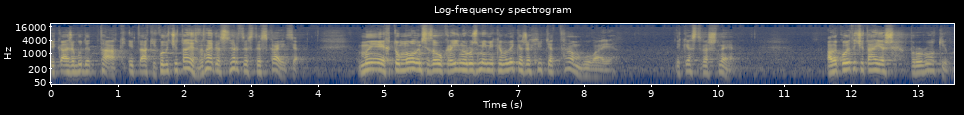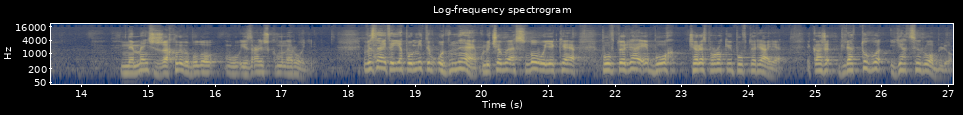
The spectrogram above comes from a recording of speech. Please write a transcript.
І каже, буде так і так. І коли читаєш, ви знаєте, серце стискається. Ми, хто молимося за Україну, розуміємо, яке велике жахіття там буває, яке страшне. Але коли ти читаєш пророків, не менш жахливе було у ізраїльському народі. Ви знаєте, я помітив одне ключове слово, яке повторяє Бог через пророків повторяє. І каже, для того я це роблю,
